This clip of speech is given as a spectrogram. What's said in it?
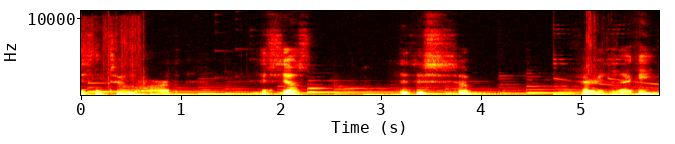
isn't too hard. It's just it is so very laggy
